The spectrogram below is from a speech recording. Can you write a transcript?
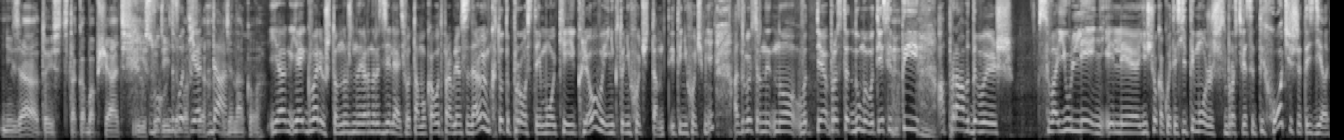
Нельзя, то есть так обобщать и судить вот, обо всех я, да. одинаково. Я, я и говорю, что нужно, наверное, разделять. Вот там у кого-то проблемы со здоровьем, кто-то просто ему окей, клево, и никто не хочет там, и ты не хочешь менять. А с другой стороны, но вот я просто думаю, вот если ты оправдываешь свою лень или еще какой-то, если ты можешь сбросить вес, и ты хочешь это сделать,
